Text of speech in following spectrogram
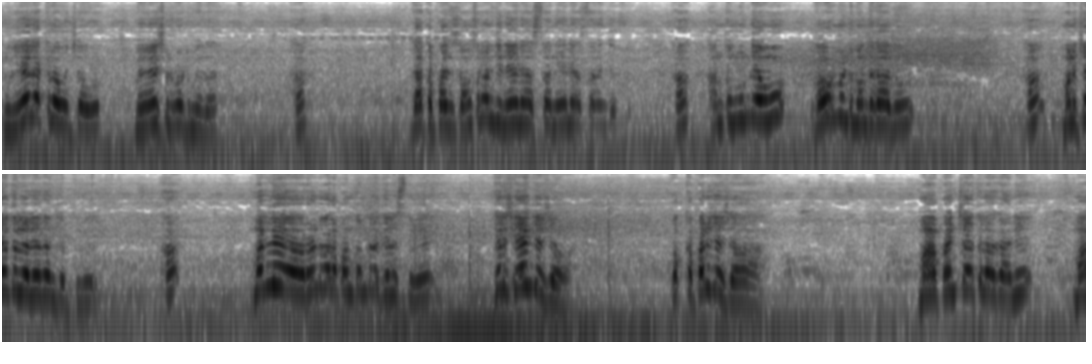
నువ్వు ఏ లెక్కలో వచ్చావు? మేము వేసిన రోడ్డు మీద. గత పది సంవత్సరాల నుంచి నేనేస్తా వేస్తా నేను వేస్తానని చెప్పి. అంతకుముందేమో గవర్నమెంట్ మంద కాదు. మన చేతుల్లో లేదని చెప్తివి. మళ్ళీ రెండు వేల పంతొమ్మిదిలో గెలుస్తుంది గెలిచి ఏం చేసావా? ఒక్క పని చేశా? మా పంచాయతీలో కానీ మా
